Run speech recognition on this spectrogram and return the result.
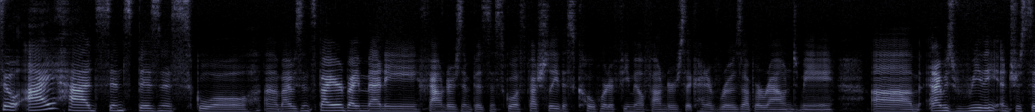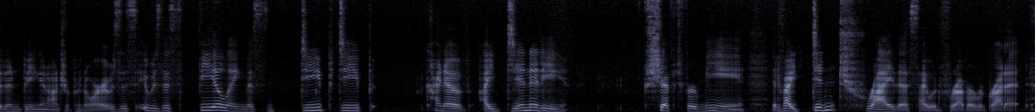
so I had since business school, um, I was inspired by many founders in business school, especially this cohort of female founders that kind of rose up around me. Um, and I was really interested in being an entrepreneur. It was this, it was this feeling, this deep, deep kind of identity shift for me that if I didn't try this, I would forever regret it.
